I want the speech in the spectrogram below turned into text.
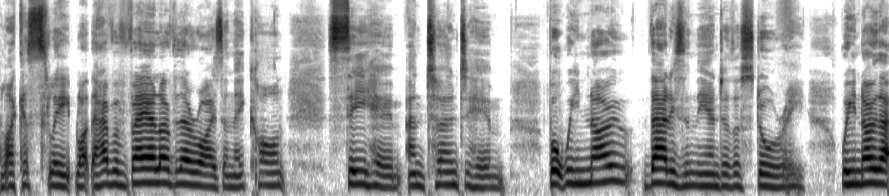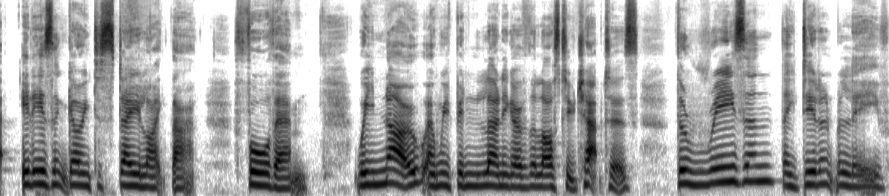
like a sleep, like they have a veil over their eyes and they can't see Him and turn to Him. But we know that isn't the end of the story. We know that it isn't going to stay like that for them. We know, and we've been learning over the last two chapters, the reason they didn't believe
